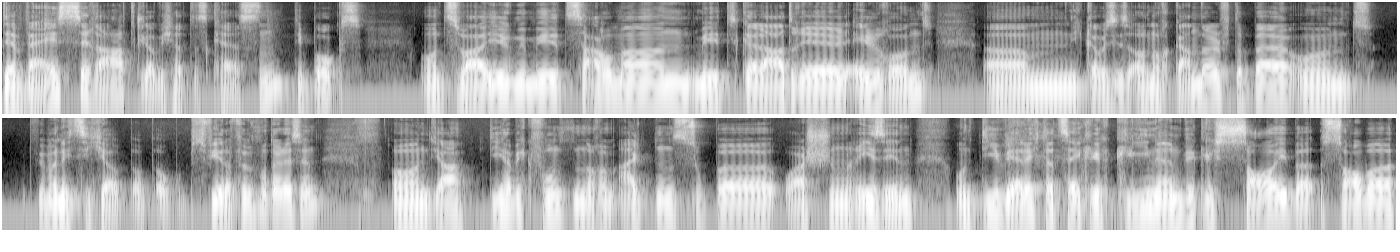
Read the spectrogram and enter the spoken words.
der weiße Rat, glaube ich, hat das geheißen, die Box. Und zwar irgendwie mit Saruman, mit Galadriel, Elrond. Ähm, ich glaube, es ist auch noch Gandalf dabei und bin mir nicht sicher, ob es vier oder fünf Modelle sind. Und ja, die habe ich gefunden, noch am alten, super Orschen Resin. Und die werde ich tatsächlich cleanen, wirklich sauber, sauber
